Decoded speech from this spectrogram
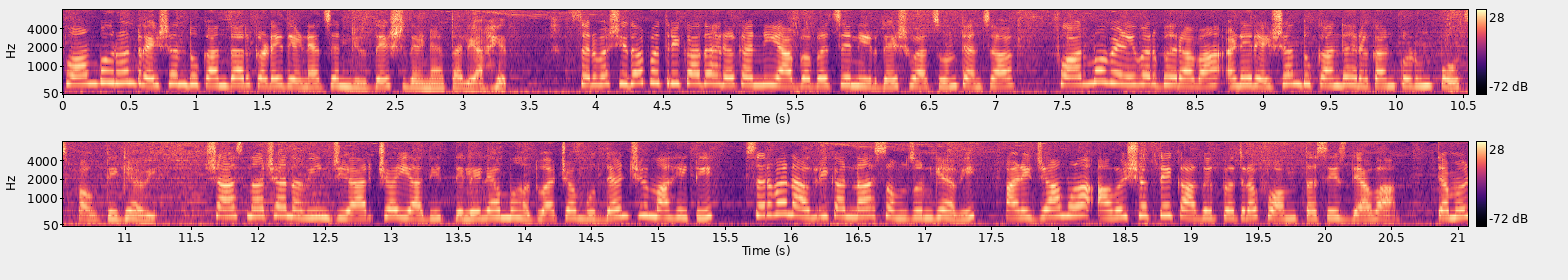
फॉर्म भरून रेशन दुकानदारकडे देण्याचे निर्देश देण्यात आले आहेत. सर्व शिधापत्रिका धारकांनी याबाबतचे निर्देश वाचून त्यांचा फॉर्म वेळेवर भरावा आणि रेशन दुकानधारकांकडून पोच पावती घ्यावी. शासनाच्या नवीन जी आरच्या यादीत दिलेल्या महत्त्वाच्या मुद्द्यांची माहिती सर्व नागरिकांना समजून घ्यावी आणि ज्यामुळे आवश्यक ते कागदपत्र फॉर्म तसेच द्यावा. त्यामुळे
